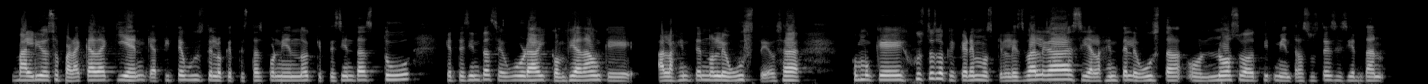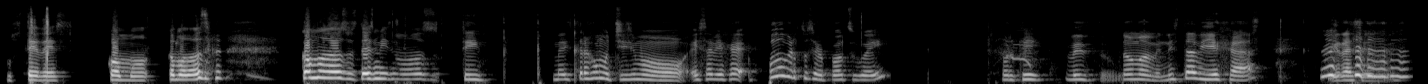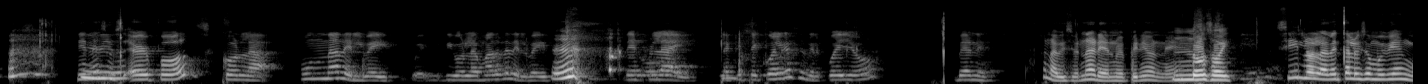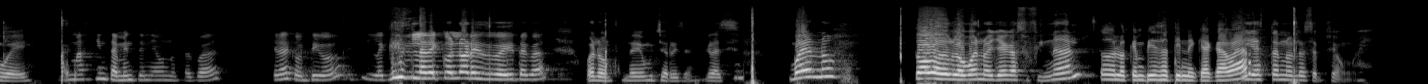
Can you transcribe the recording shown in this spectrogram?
valioso para cada quien, que a ti te guste lo que te estás poniendo, que te sientas tú, que te sientas segura y confiada, aunque a la gente no le guste, o sea, como que justo es lo que queremos, que les valga si a la gente le gusta o no su outfit, mientras ustedes se sientan ustedes como, cómodos, cómodos ustedes mismos. Sí. Me distrajo muchísimo esa vieja. ¿Puedo ver tus AirPods, güey? ¿Por qué? No mames, esta vieja. Gracias, güey. Tiene sus AirPods con la funda del vape, güey. Digo, la madre del vape. De Fly. La que te cuelgas en el cuello. Vean esto. Es una visionaria, en mi opinión, ¿eh? No soy. Sí, lo, la neta lo hizo muy bien, güey. Maskin también tenía uno, ¿te acuerdas? ¿Era contigo? La que es la de colores, güey, ¿te acuerdas? Bueno, me dio mucha risa, gracias. Bueno, todo lo bueno llega a su final Todo lo que empieza tiene que acabar. y esta no es la excepción, güey.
